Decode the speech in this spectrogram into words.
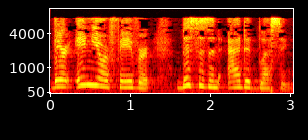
They're in your favor. This is an added blessing.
